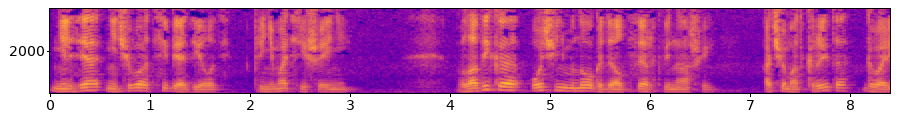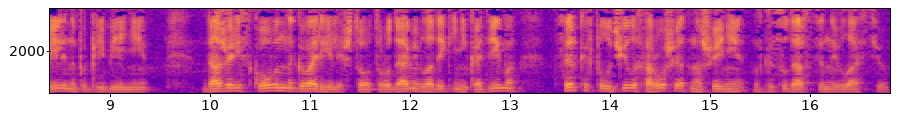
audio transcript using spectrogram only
нельзя ничего от себя делать, принимать решений. Владыка очень много дал церкви нашей, о чем открыто говорили на погребении. Даже рискованно говорили, что трудами владыки Никодима церковь получила хорошие отношения с государственной властью.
